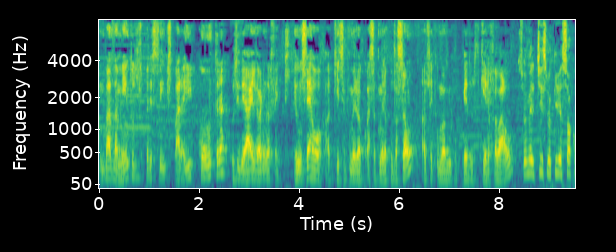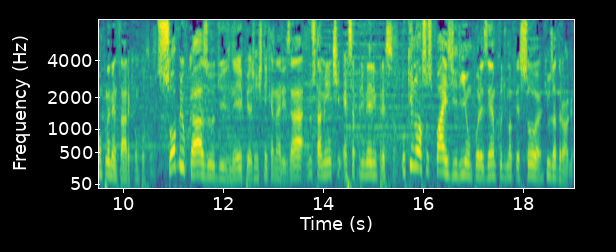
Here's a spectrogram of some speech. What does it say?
embasamentos, os preceitos para ir contra os ideais da Ordem da Fênix. Eu encerro aqui esse primeiro, essa primeira acusação, a não ser que o meu amigo Pedro queira falar algo. Senhor Meritíssimo, eu queria só complementar aqui um pouquinho. Sobre o caso de Snape, a gente tem que analisar justamente essa primeira impressão. O que nossos pais diriam, por exemplo, de uma pessoa que usa drogas?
